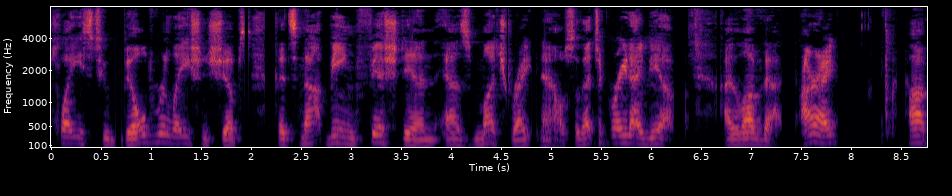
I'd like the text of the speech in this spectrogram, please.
place to build relationships that's not being fished in as much right now. So that's a great idea. I love that. All right. Uh,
